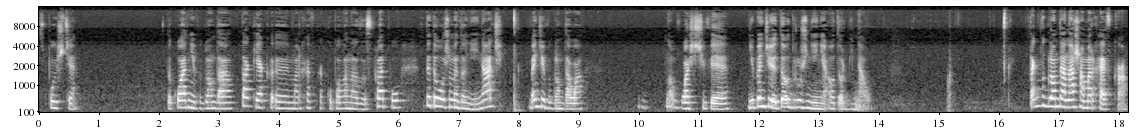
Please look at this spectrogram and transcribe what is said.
Spójrzcie. Dokładnie wygląda tak jak y, marchewka kupowana ze sklepu. Gdy dołożymy do niej nać, będzie wyglądała no właściwie nie będzie do odróżnienia od oryginału. Tak wygląda nasza marchewka.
